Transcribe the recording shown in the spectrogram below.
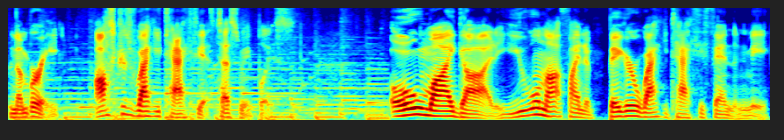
Number 8. Oscar's Wacky Taxi at Sesame Place. Oh my god, you will not find a bigger Wacky Taxi fan than me.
